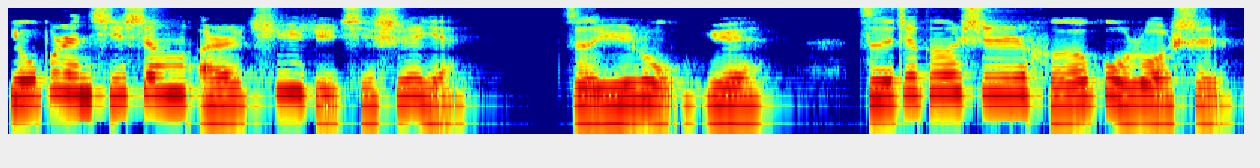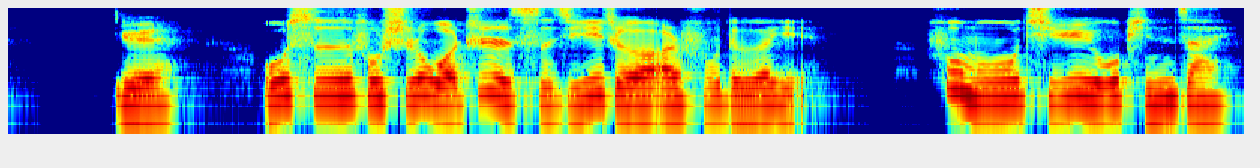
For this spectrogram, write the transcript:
有不忍其生而屈举其师焉。”子瑜入曰：“子之歌诗，何故若是？”曰：“吾思夫使我至此极者而弗得也。父母岂欲无贫哉？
